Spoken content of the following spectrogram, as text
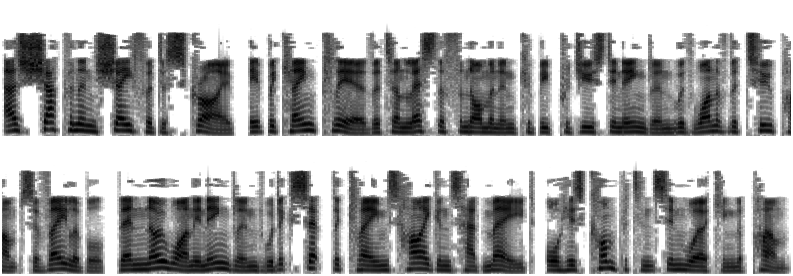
As Shapin and Schaffer describe, it became clear that unless the phenomenon could be produced in England with one of the two pumps available, then no one in England would accept the claims Huygens had made, or his competence in working the pump.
